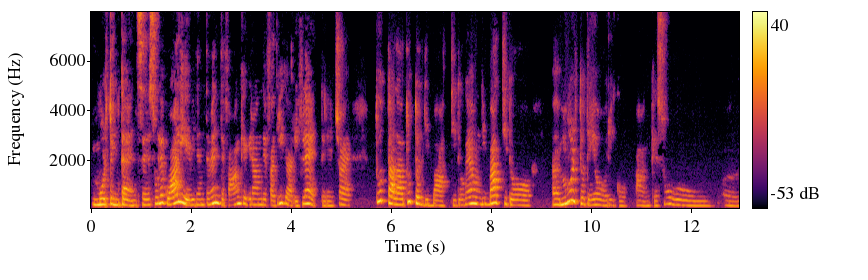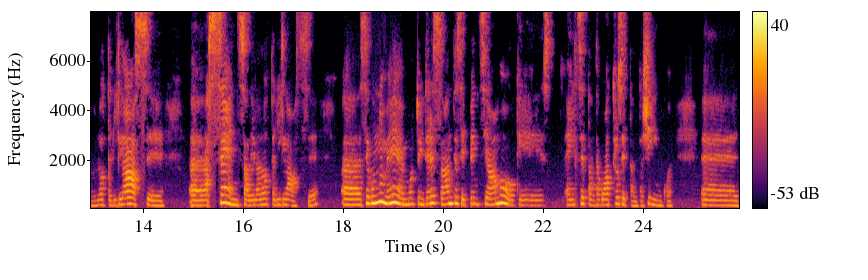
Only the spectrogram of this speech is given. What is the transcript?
molto intense, sulle quali evidentemente fa anche grande fatica a riflettere, cioè la, tutto il dibattito, che è un dibattito eh, molto teorico anche su eh, lotta di classe, eh, assenza della lotta di classe, eh, secondo me è molto interessante se pensiamo che è il 74-75. Eh,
